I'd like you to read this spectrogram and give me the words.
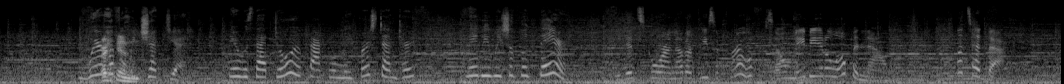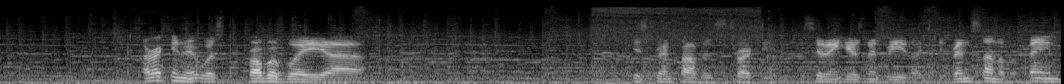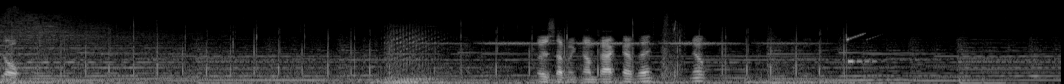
Where Reckon- haven't we checked yet? There was that door back when we first entered. Maybe we should look there. We did score another piece of proof, so maybe it'll open now. Let's head back. I reckon it was probably uh, his grandfather's trophy, considering he was meant to be like the grandson of a famed author. Those haven't come back, have they? Nope.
